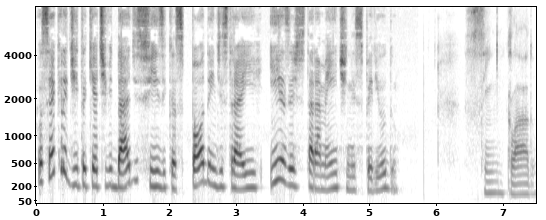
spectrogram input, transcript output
você acredita que atividades físicas podem distrair e exercitar a mente nesse período? Sim, claro.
